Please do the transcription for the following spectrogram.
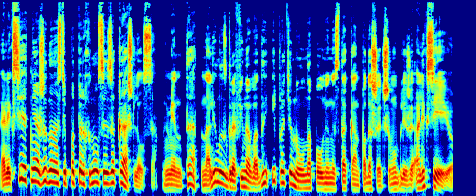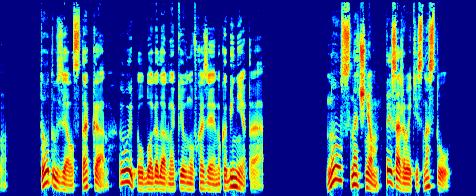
Алексей от неожиданности поперхнулся и закашлялся. Ментат налил из графина воды и протянул наполненный стакан подошедшему ближе Алексею. Тот взял стакан, выпил, благодарно кивнув хозяину кабинета. ну начнем. Присаживайтесь на стул».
